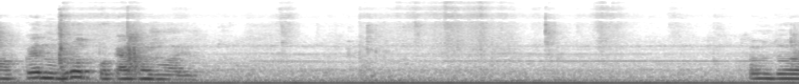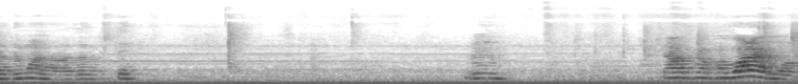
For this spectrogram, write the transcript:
А, кину в рот, поки пожарю. Помідора немає, треба завести. Зараз наховаємо.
